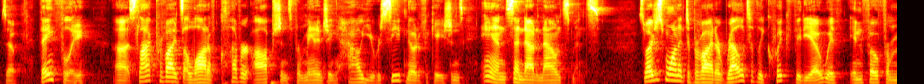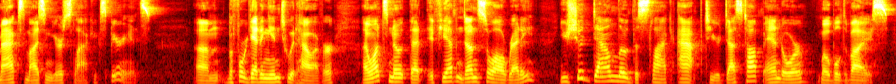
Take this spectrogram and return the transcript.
So, thankfully, uh, Slack provides a lot of clever options for managing how you receive notifications and send out announcements. So I just wanted to provide a relatively quick video with info for maximizing your Slack experience. Um, before getting into it, however, I want to note that if you haven't done so already, you should download the Slack app to your desktop and or mobile device.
